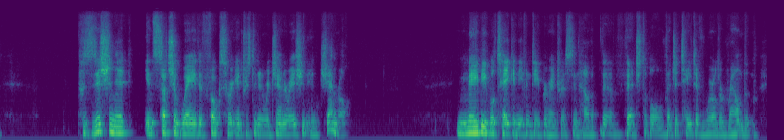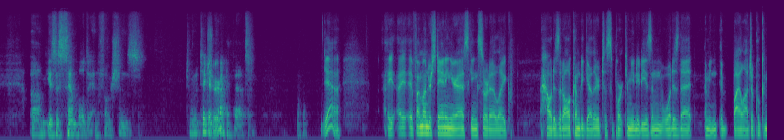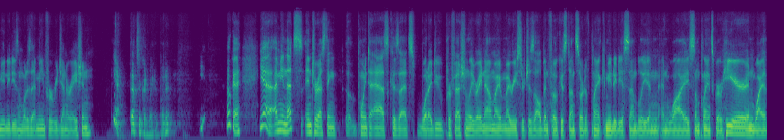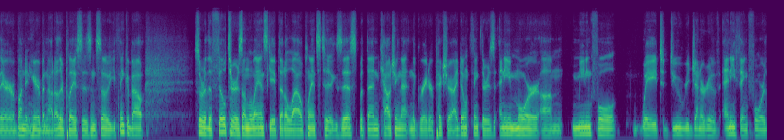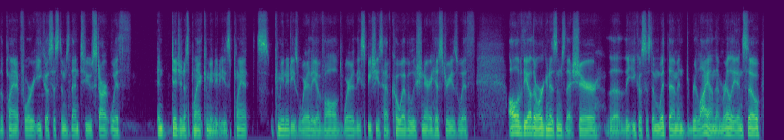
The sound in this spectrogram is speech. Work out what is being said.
position it in such a way that folks who are interested in regeneration in general maybe will take an even deeper interest in how the, the vegetable vegetative world around them um, is assembled and functions. Do you want to take a sure. crack at that? Yeah I, I, if I'm understanding, you're asking sort of like, how does it all come together to support communities, and what is that? I mean, biological communities, and what does that mean for regeneration? Yeah, that's a good way to put it. Okay. Yeah. I mean, that's interesting uh, point to ask because that's what I do professionally right now. My, my research has all been focused on sort of plant community assembly and, and why some plants grow here and why they're abundant here, but not other places. And so you think about sort of the filters on the landscape that allow plants to exist, but then couching that in the greater picture. I don't think there's any more um, meaningful way to do regenerative anything for the planet for ecosystems than to start with indigenous plant communities plants communities where they evolved where these species have co-evolutionary histories with all of the other organisms that share the the ecosystem with them and rely on them really and so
